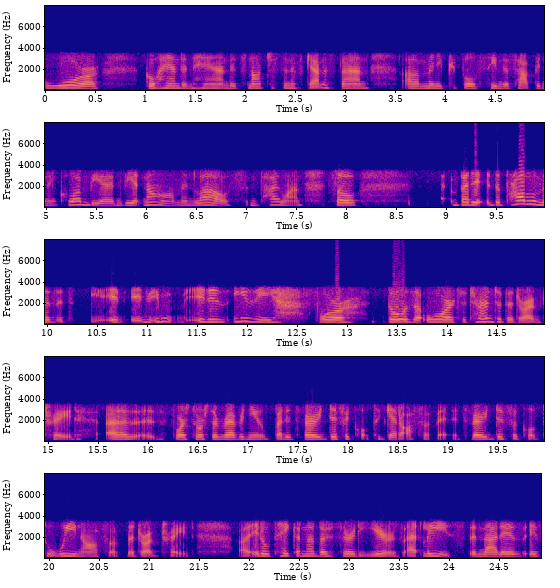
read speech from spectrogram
war go hand in hand. It's not just in Afghanistan. Uh, many people have seen this happen in Colombia, in Vietnam, in Laos, in Thailand. So, but it, the problem is it's, it, it, it is easy for those at war to turn to the drug trade uh, for a source of revenue, but it's very difficult to get off of it. It's very difficult to wean off of the drug trade. Uh, it'll take another 30 years at least, and that is if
